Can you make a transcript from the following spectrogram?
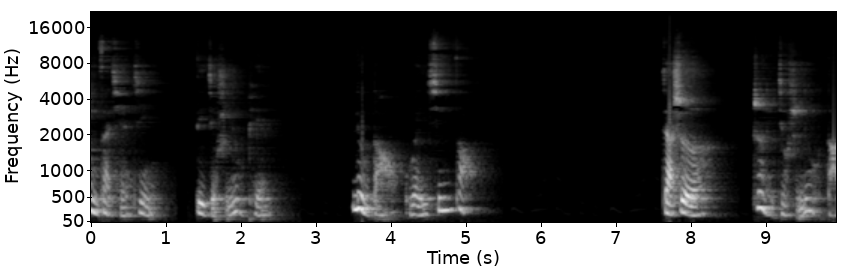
命在前进第九十六篇，六道为心造。假设这里就是六道，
